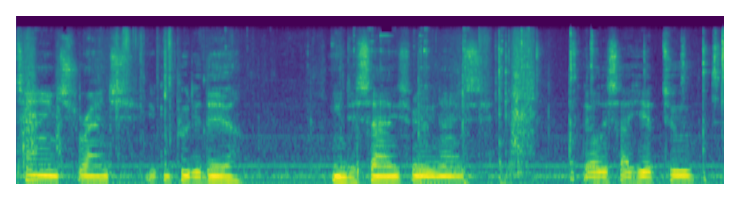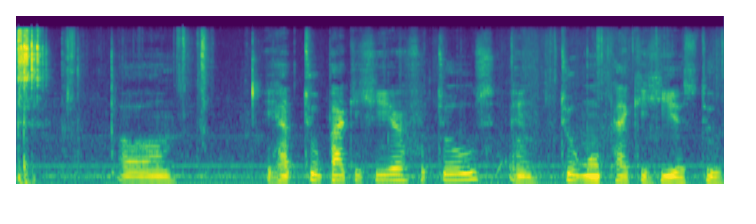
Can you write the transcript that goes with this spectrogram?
10 inch wrench you can put it there. In the side it's really nice. The other side here too. Um, you have two packet here for tools and two more packet here too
